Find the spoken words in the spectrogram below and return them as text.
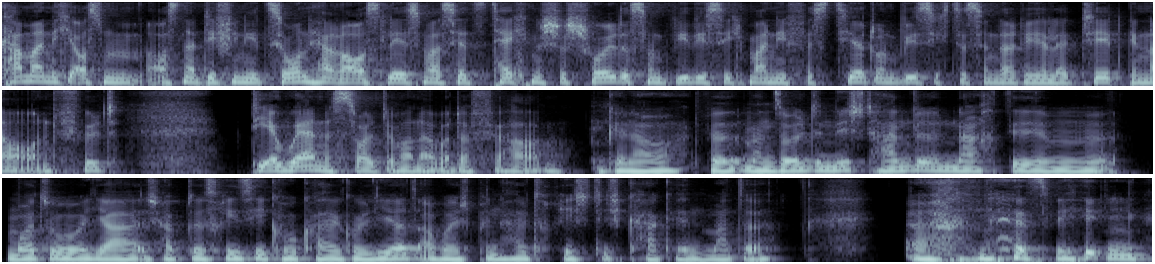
kann man nicht aus, dem, aus einer Definition herauslesen, was jetzt technische Schuld ist und wie die sich manifestiert und wie sich das in der Realität genau anfühlt. Die Awareness sollte man aber dafür haben. Genau. Man sollte nicht handeln nach dem Motto, ja, ich habe das Risiko kalkuliert, aber ich bin halt richtig kacke in Mathe. Äh, deswegen,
